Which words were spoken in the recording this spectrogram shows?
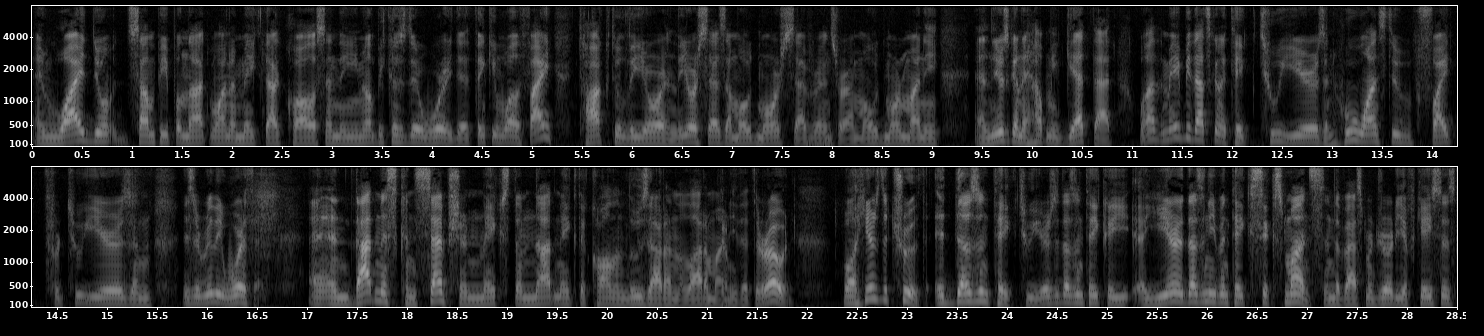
And why do some people not want to make that call or send the email? Because they're worried. They're thinking, well, if I talk to Lior and Lior says I'm owed more severance or I'm owed more money, and Lior's going to help me get that, well, maybe that's going to take two years. And who wants to fight for two years? And is it really worth it? And that misconception makes them not make the call and lose out on a lot of money yep. that they're owed. Well, here's the truth. It doesn't take two years. It doesn't take a, a, year. It doesn't even take six months in the vast majority of cases.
